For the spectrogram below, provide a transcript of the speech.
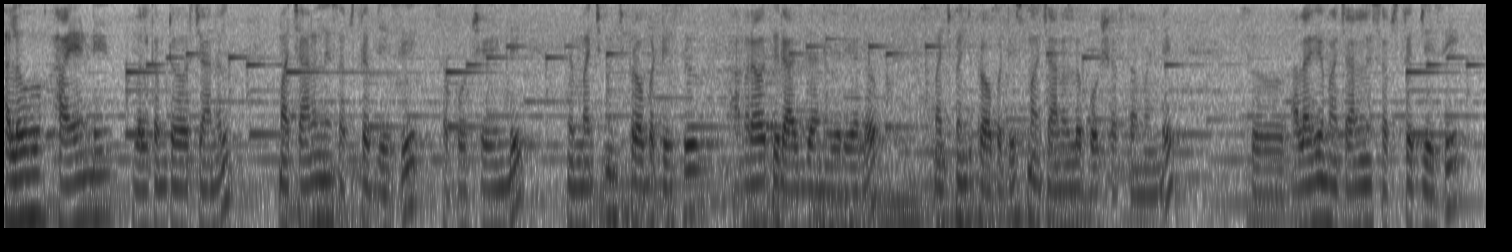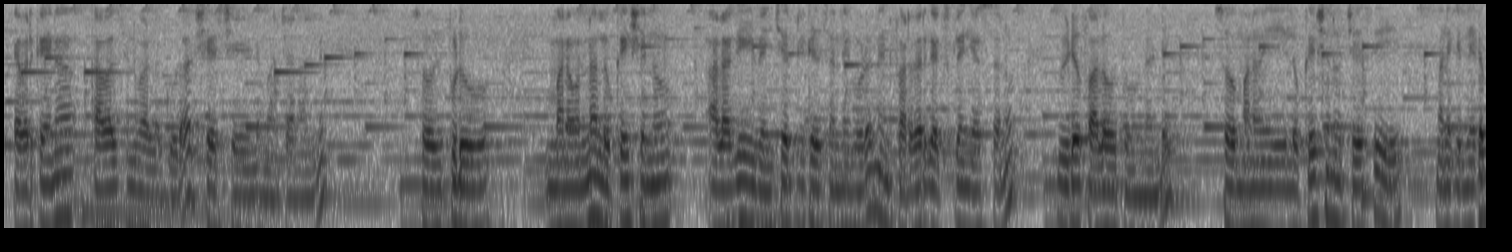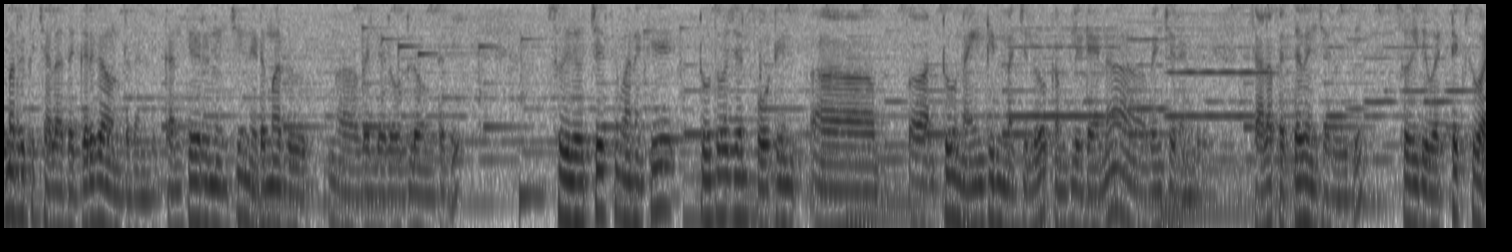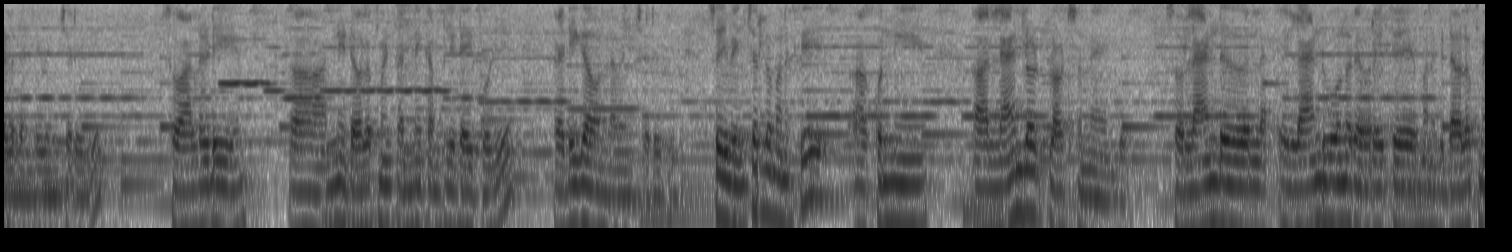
Hello hi అండి. Welcome to our channel. మా ఛానల్ని సబ్స్క్రైబ్ చేసి సపోర్ట్ చేయండి. మేము మంచి మంచి ప్రాపర్టీస్ అమరావతి రాజధాని ఏరియాలో మంచి మంచి ప్రాపర్టీస్ మా ఛానల్లో పోస్ట్ చేస్తామండి. సో అలాగే మా ఛానల్ని సబ్స్క్రైబ్ చేసి ఎవరికైనా కావాల్సిన వాళ్ళకు కూడా షేర్ చేయండి మా ఛానల్ని. సో ఇప్పుడు మనం ఉన్న లొకేషను అలాగే ఈ వెంచర్ డీటెయిల్స్ అన్నీ కూడా నేను ఫర్దర్గా ఎక్స్ప్లెయిన్ చేస్తాను. వీడియో ఫాలో అవుతూ ఉండండి. సో మనం ఈ లొకేషన్ వచ్చేసి మనకి నిడమర్రుకి చాలా దగ్గరగా ఉంటుందండి. కంతేరు నుంచి నిడమర్రు వెళ్ళే రోడ్లో ఉంటుంది. సో ఇది వచ్చేసి మనకి two thousand fourteen to nineteen మధ్యలో కంప్లీట్ అయిన వెంచర్ అండి. చాలా పెద్ద వెంచర్ ఇది. సో ఇది వెట్టెక్స్ వాళ్ళదండి వెంచర్ ఇది. సో ఆల్రెడీ అన్ని డెవలప్మెంట్స్ అన్నీ కంప్లీట్ అయిపోయి రెడీగా ఉన్న వెంచర్ ఇది. సో ఈ వెంచర్లో మనకి కొన్ని ల్యాండ్ లార్డ్ ప్లాట్స్ ఉన్నాయండి. సో ల్యాండ్ ల్యాండ్ ఓనర్ ఎవరైతే మనకి డెవలప్మెంట్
